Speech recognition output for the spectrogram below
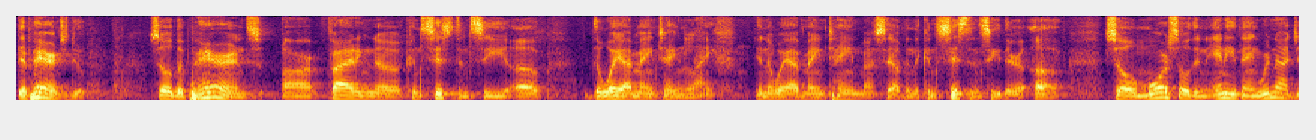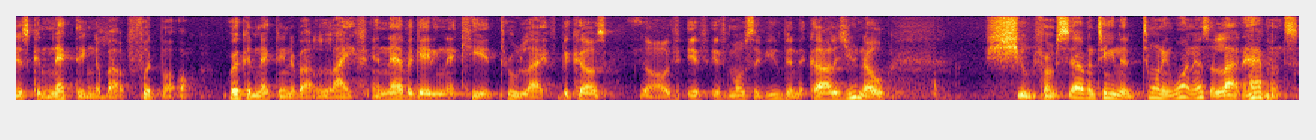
Their parents do. So the parents are finding the consistency of the way I maintain life, in the way I've maintained myself, and the consistency thereof. So more so than anything, we're not just connecting about football. We're connecting about life and navigating that kid through life. Because, you know, if, if, if most of you've been to college, you know, shoot, from 17 to 21, that's a lot happens.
